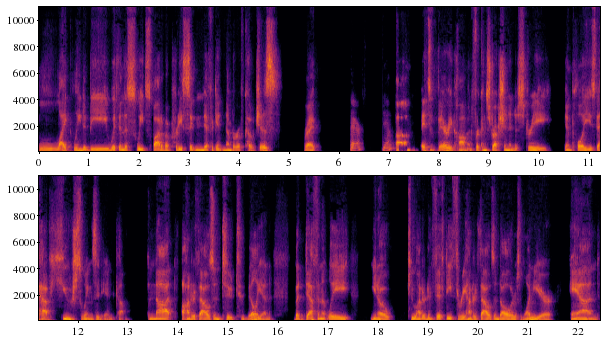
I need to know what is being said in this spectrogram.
likely to be within the sweet spot of a pretty significant number of coaches, right? Fair. Yeah. Um, it's very common for construction industry employees to have huge swings in income, not 100,000 to 2 million, but definitely, you know, 250, 300,000 dollars one year and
